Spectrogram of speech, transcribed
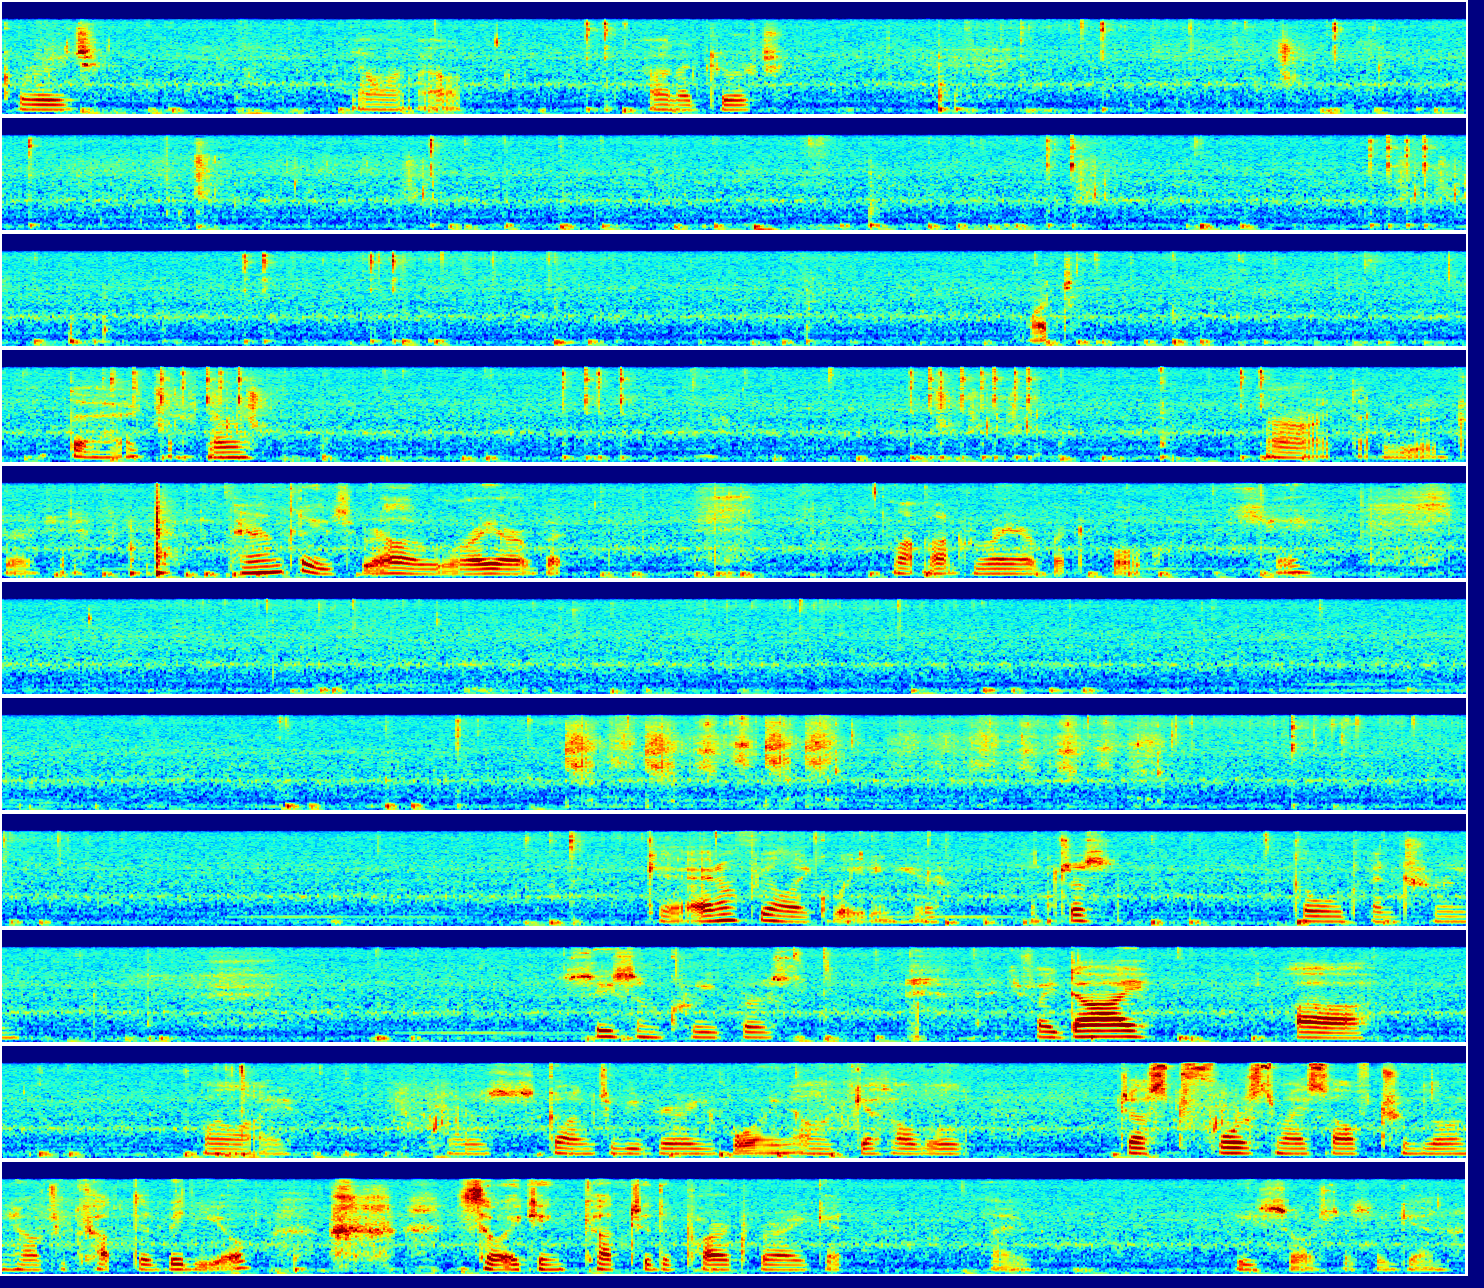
Great. Now I'm out. Dirt. What? What the heck? No. Alright, that weird dirt. Apparently it's really rare, but not not rare, but oh Okay. Okay, I don't feel like waiting here. Let's just go adventuring. See some creepers. I die, uh, well, I was going to be very boring. I guess I will just force myself to learn how to cut the video so I can cut to the part where I get my resources again.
